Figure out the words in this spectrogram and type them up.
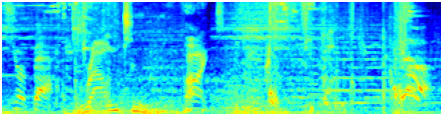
Watch your back. Round two, fight.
